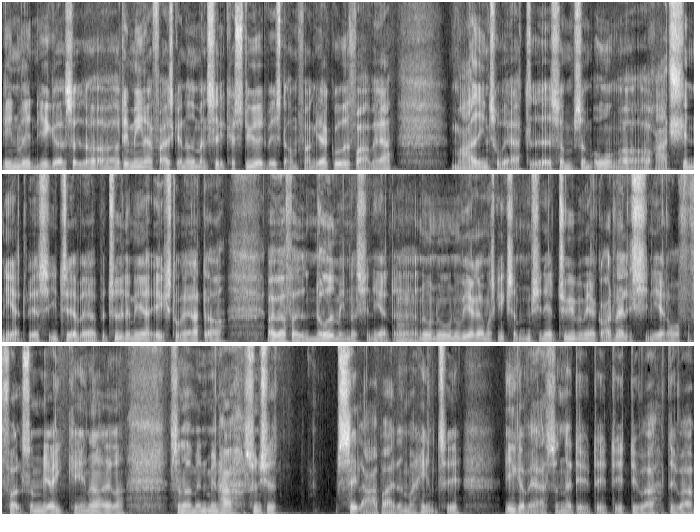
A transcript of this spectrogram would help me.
indvendt, ikke? Altså, og, og det mener jeg faktisk er noget, man selv kan styre i et vist omfang. Jeg er gået fra at være meget introvert øh, som, som ung og, og ret genert, vil jeg sige, til at være betydeligt mere ekstrovert og, og i hvert fald noget mindre genert. Mm. Uh, nu, nu, nu virker jeg måske ikke som en genert type, men jeg kan godt være lidt genert over for folk, som jeg ikke kender, eller sådan noget, men, men har, synes jeg, selv arbejdet mig hen til ikke at være sådan, at det, det, det, det, var, det var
